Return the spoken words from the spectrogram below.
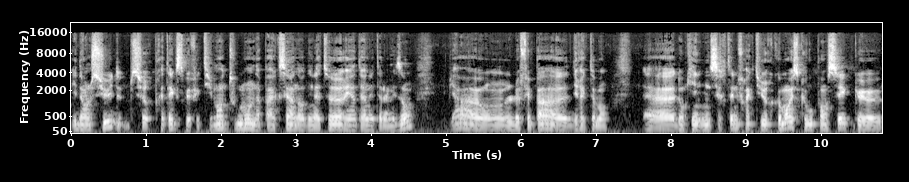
et dans le sud, sur prétexte qu'effectivement, tout le monde n'a pas accès à un ordinateur et Internet à la maison, eh bien, on ne le fait pas euh, directement. Euh, donc il y a une certaine fracture. Comment est-ce que vous pensez que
